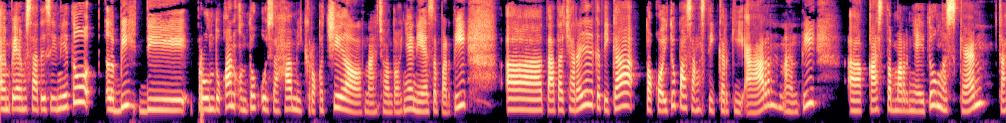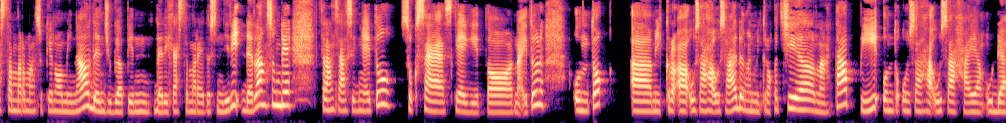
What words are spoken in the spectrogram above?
MPM statis ini tuh lebih diperuntukkan untuk usaha mikro kecil. Nah contohnya nih ya seperti uh, tata caranya ketika toko itu pasang stiker QR. Nah nanti uh, customernya itu nge-scan, customer masukin nominal dan juga pin dari customer itu sendiri dan langsung deh transaksinya itu sukses kayak gitu. Nah, itu untuk uh, mikro uh, usaha-usaha dengan mikro kecil. Nah, tapi untuk usaha-usaha yang udah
